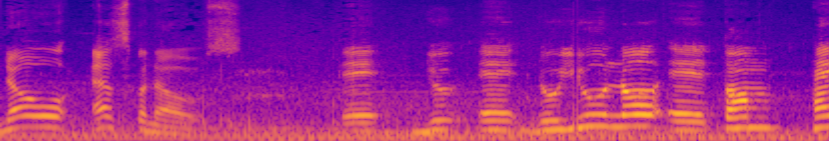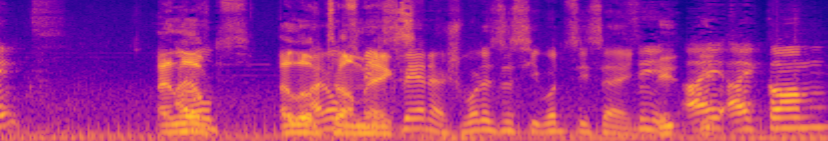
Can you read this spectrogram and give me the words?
No Espinos. Eh, do, eh, do you know eh, Tom Hanks? I I love don't- I love I don't Tom speak Hanks. Spanish. What is this? He, what does he say? See, I, I come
